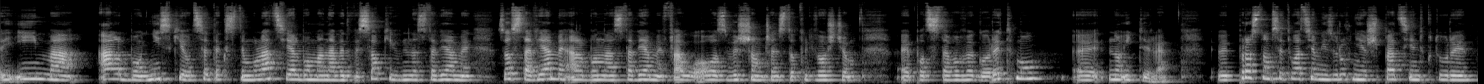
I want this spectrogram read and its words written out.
i ma albo niski odsetek stymulacji, albo ma nawet wysoki, nastawiamy, zostawiamy, albo nastawiamy VO z wyższą częstotliwością podstawowego rytmu. No i tyle. Prostą sytuacją jest również pacjent, który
